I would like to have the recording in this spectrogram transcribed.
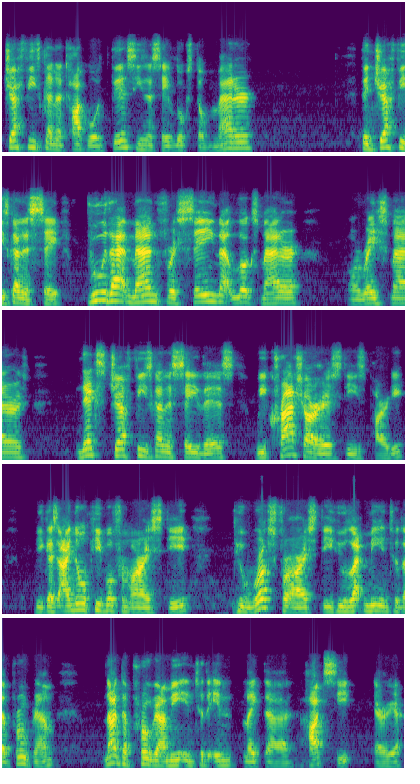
Jeffy's gonna talk about this. He's gonna say looks don't matter. Then Jeffy's gonna say, boo that man for saying that looks matter or race matters. Next, Jeffy's gonna say this. We crash RSD's party because I know people from RSD who works for RSD who let me into the program, not the programming into the in like the hot seat area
